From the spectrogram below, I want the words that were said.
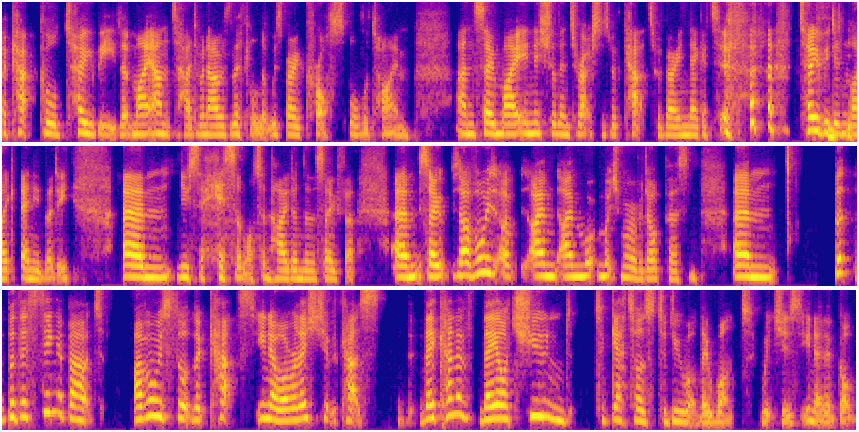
a cat called Toby that my aunt had when I was little that was very cross all the time. And so my initial interactions with cats were very negative. Toby didn't like anybody. Um, used to hiss a lot and hide under the sofa. Um, so so I've always I'm I'm much more of a dog person. Um, but but the thing about I've always thought that cats, you know, our relationship with cats, they kind of they are tuned to get us to do what they want, which is, you know, they've got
